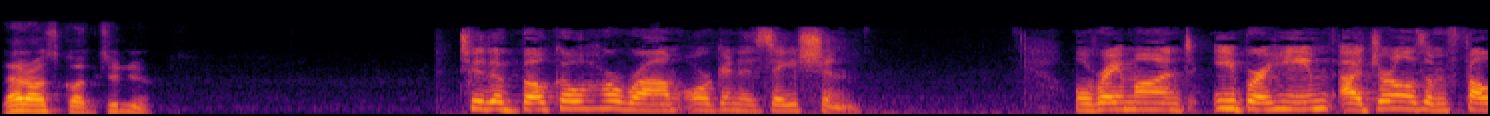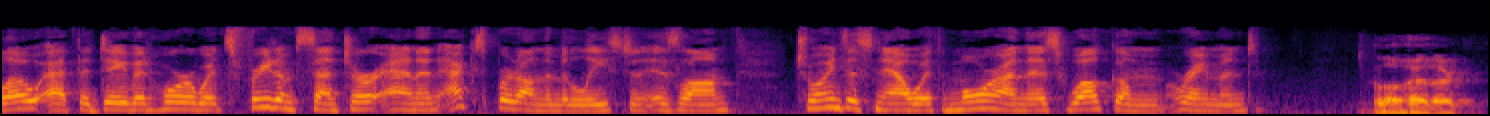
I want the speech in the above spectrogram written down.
Let us continue. To the Boko Haram organization. Well, Raymond Ibrahim, a journalism fellow at the David Horowitz Freedom Center and an expert on the Middle East and Islam, joins us now with more on this. Welcome, Raymond. Hello, Heather.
